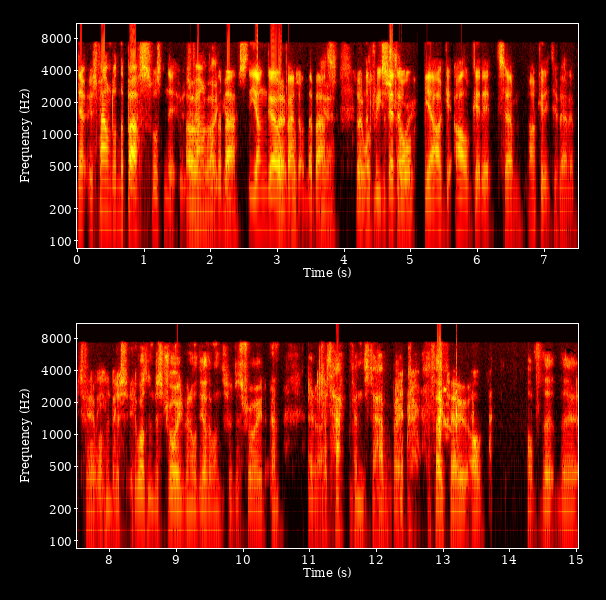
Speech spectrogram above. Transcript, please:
No, it was found on the bus, wasn't it? It was Oh, found on the yeah. bus. The young girl So found it on the bus. so and the priest said, "Oh, yeah, I'll get, I'll get it, um, I'll get it developed for Yeah, it you." wasn't just, it wasn't destroyed when all the other ones were destroyed, and it Right. just happens to have a, a photo of of the, the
